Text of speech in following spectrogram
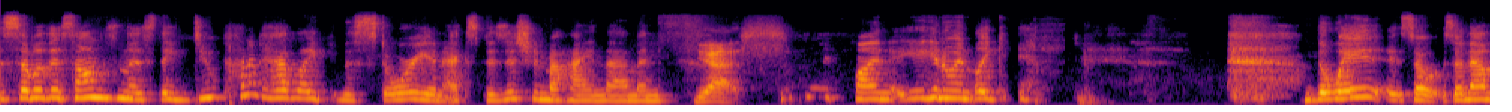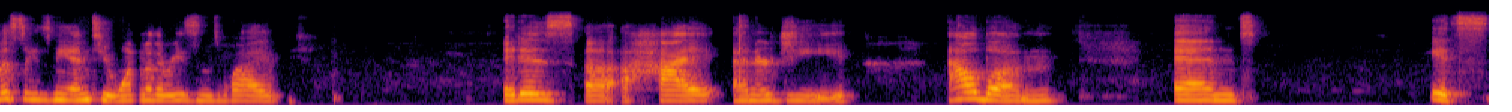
some of the songs in this they do kind of have like the story and exposition behind them and yes fun you know and like the way so so now this leads me into one of the reasons why it is a, a high energy album. And it's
